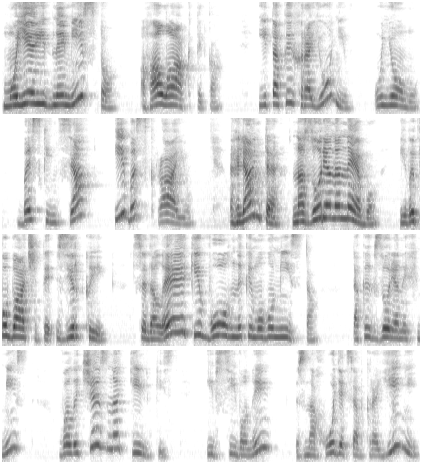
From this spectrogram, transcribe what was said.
Моє рідне місто галактика. І таких районів у ньому без кінця і без краю. Гляньте на зоряне небо, і ви побачите зірки. Це далекі вогники мого міста. Таких зоряних міст величезна кількість, і всі вони знаходяться в країні,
